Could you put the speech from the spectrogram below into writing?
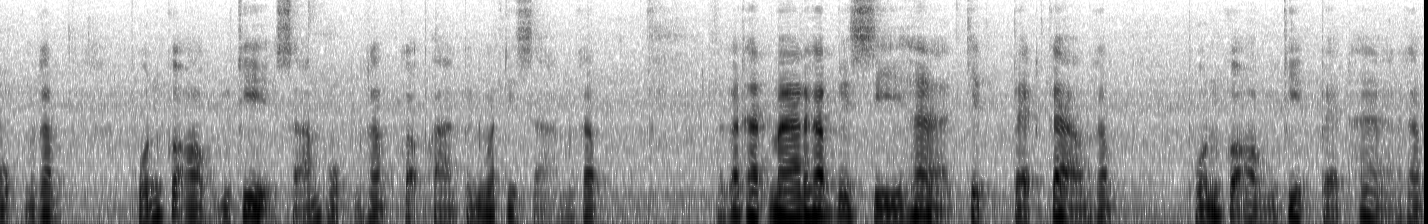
หกนะครับผลก็ออกอยู่ที่สามหกนะครับ ก็ผ่านเป็นงวดที่สามนะครับ แล้วก็ถัดมานะครับได้สี่ห้าเจ็ดแปดเก้านะครับ ผลก็ออกอยู่ที่แปดห้านะครับ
